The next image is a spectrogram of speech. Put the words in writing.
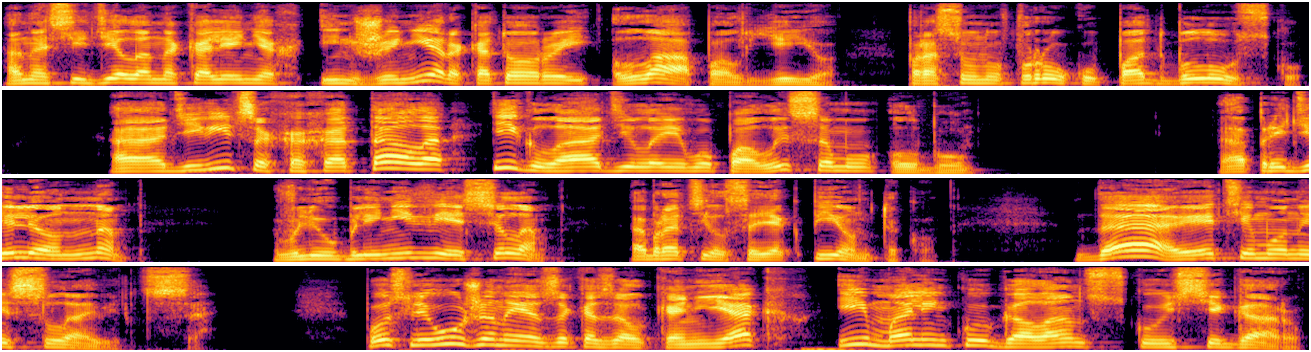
Она сидела на коленях инженера, который лапал ее, просунув руку под блузку а девица хохотала и гладила его по лысому лбу. «Определенно, в Люблине весело», — обратился я к Пьонтаку. «Да, этим он и славится». После ужина я заказал коньяк и маленькую голландскую сигару.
